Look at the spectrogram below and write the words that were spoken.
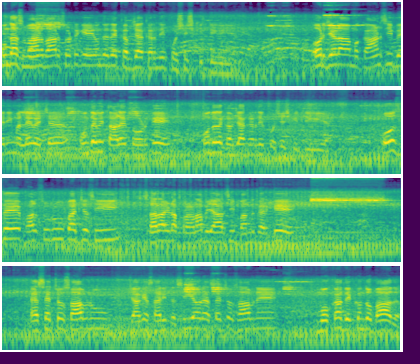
ਉਹਦਾ ਸਮਾਨ ਬਾਹਰ ਸੁੱਟ ਕੇ ਉਹਦੇ ਤੇ ਕਬਜ਼ਾ ਕਰਨ ਦੀ ਕੋਸ਼ਿਸ਼ ਕੀਤੀ ਗਈ ਹੈ। ਔਰ ਜਿਹੜਾ ਮਕਾਨ ਸੀ ਬੇਰੀ ਮੱਲੇ ਵਿੱਚ, ਉਹਦੇ ਵੀ ਤਾਲੇ ਤੋੜ ਕੇ ਉਹਦੇ ਤੇ ਕਬਜ਼ਾ ਕਰਨ ਦੀ ਕੋਸ਼ਿਸ਼ ਕੀਤੀ ਗਈ ਹੈ। ਉਸ ਦੇ ਫਲਸਰੂਪ ਅੱਜ ਅਸੀਂ ਸਾਰਾ ਜਿਹੜਾ ਪੁਰਾਣਾ ਬਾਜ਼ਾਰ ਸੀ ਬੰਦ ਕਰਕੇ ਐਸਐਚਓ ਸਾਹਿਬ ਨੂੰ ਜਾ ਕੇ ਸਾਰੀ ਦੱਸੀ ਹੈ ਔਰ ਐਸਐਚਓ ਸਾਹਿਬ ਨੇ ਮੌਕਾ ਦੇਖਣ ਤੋਂ ਬਾਅਦ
